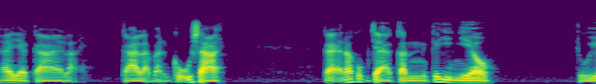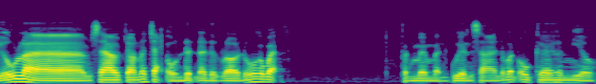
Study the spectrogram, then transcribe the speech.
Bây giờ cài lại cài lại bản cũ xài. Kệ nó cũng chả cần cái gì nhiều. Chủ yếu là sao cho nó chạy ổn định là được rồi, đúng không các bạn? Phần mềm bản quyền xài nó vẫn ok hơn nhiều.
